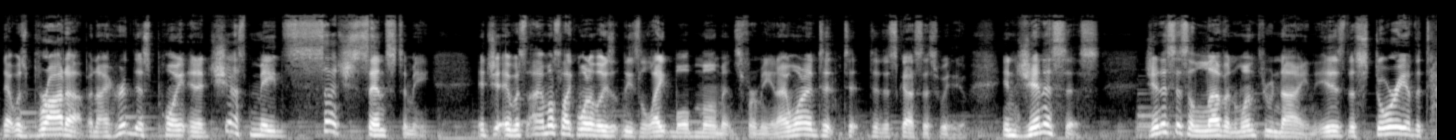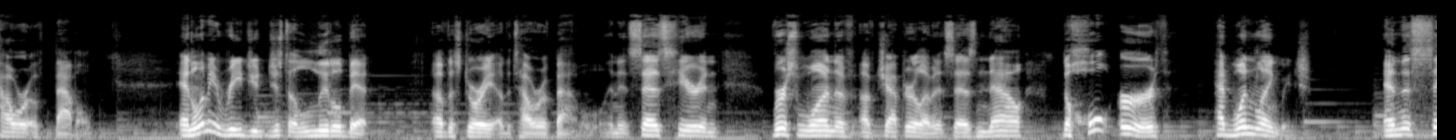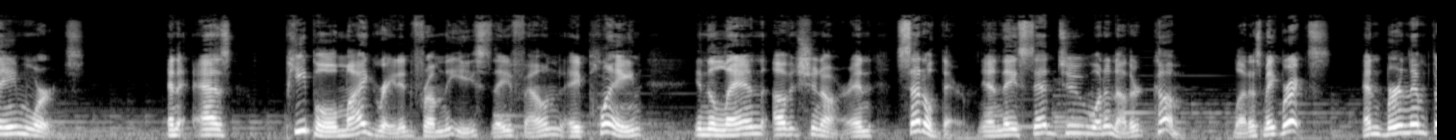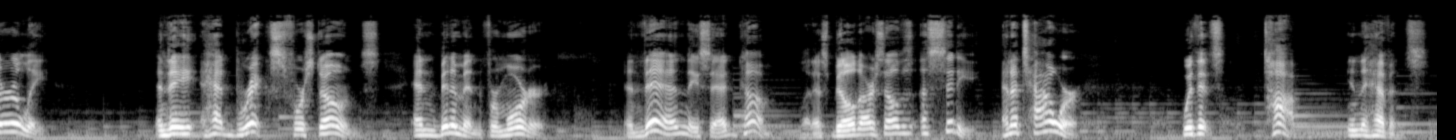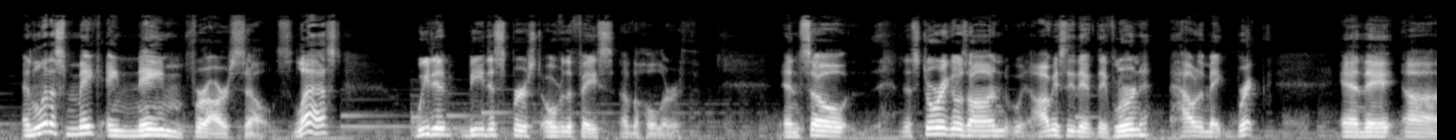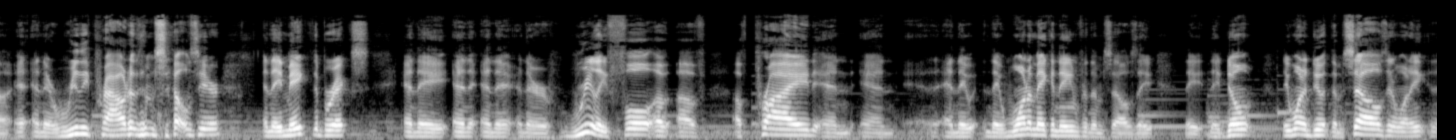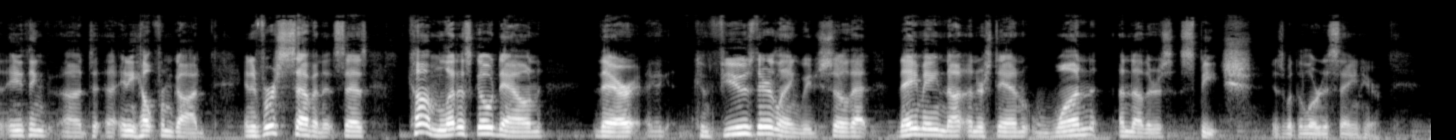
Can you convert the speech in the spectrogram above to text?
that was brought up, and I heard this point, and it just made such sense to me it, it was almost like one of those these light bulb moments for me, and I wanted to, to, to discuss this with you. In Genesis, Genesis 11, 1 through 9, is the story of the Tower of Babel. And let me read you just a little bit of the story of the Tower of Babel. And it says here in verse 1 of, of chapter 11, it says, Now the whole earth had one language and the same words. And as people migrated from the east. They found a plain in the land of Shinar and settled there. And they said to one another, Come, let us make bricks and burn them thoroughly. And they had bricks for stones and bitumen for mortar. And then they said, Come, let us build ourselves a city and a tower with its top in the heavens. And let us make a name for ourselves, lest we be dispersed over the face of the whole earth. And so the story goes on. Obviously, they've they've learned how to make brick, and they uh, and they're really proud of themselves here. And they make the bricks, and they and and they and they're really full of, of of pride and and and they they want to make a name for themselves. They they they don't they want to do it themselves. They don't want any, anything uh, to, uh, any help from God. And in verse seven it says, "Come, let us go down there, confuse their language, so that they may not understand one another's speech." Is what the Lord is saying here.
